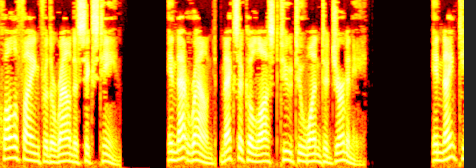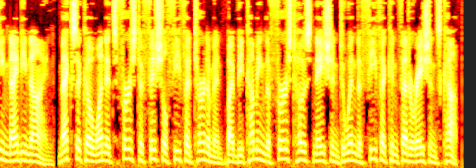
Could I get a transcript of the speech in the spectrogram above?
qualifying for the round of 16. In that round, Mexico lost 2–1 to Germany. In 1999, Mexico won its first official FIFA tournament by becoming the first host nation to win the FIFA Confederations Cup.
